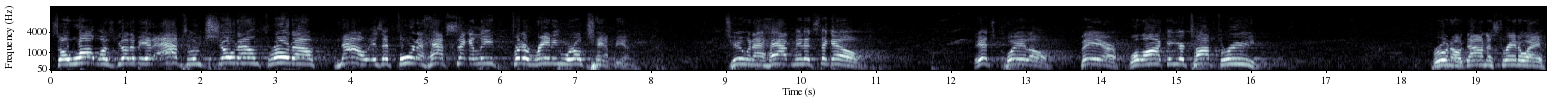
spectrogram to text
So what was going to be an absolute showdown, throwdown, now is a four and a half second lead for the reigning world champion. Two and a half minutes to go. It's Coelho, Bayer, Wollanka, your top three. Bruno down the straightaway.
